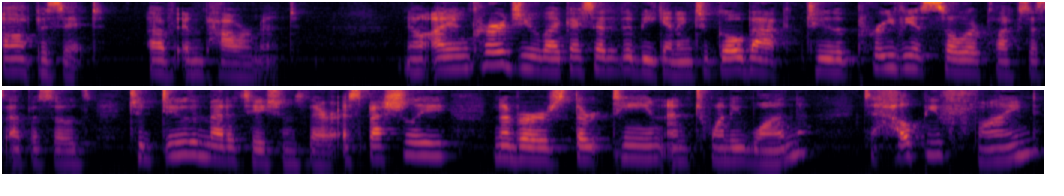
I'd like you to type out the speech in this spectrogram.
opposite of empowerment. Now, I encourage you, like I said at the beginning, to go back to the previous solar plexus episodes to do the meditations there, especially numbers 13 and 21, to help you find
